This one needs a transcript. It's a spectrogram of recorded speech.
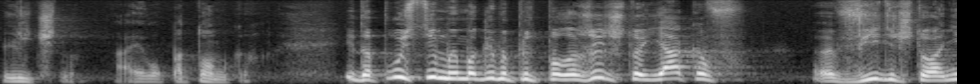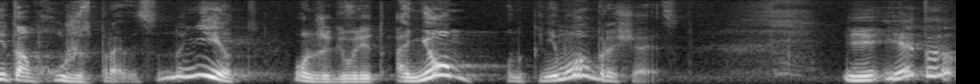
лично, а о его потомках. И, допустим, мы могли бы предположить, что Яков э, видит, что они там хуже справятся. Но нет – он же говорит о нем, он к нему обращается. И, и это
